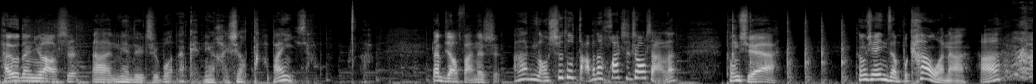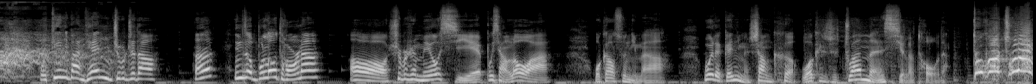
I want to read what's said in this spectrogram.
还有的女老师啊，面对直播那肯定还是要打扮一下的啊。但比较烦的是啊，老师都打扮的花枝招展了，同学，同学你怎么不看我呢？啊，我盯你半天，你知不知道？啊，你怎么不露头呢？哦，是不是没有洗，不想露啊？我告诉你们啊，为了给你们上课，我可是专门洗了头的，都给我出来！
